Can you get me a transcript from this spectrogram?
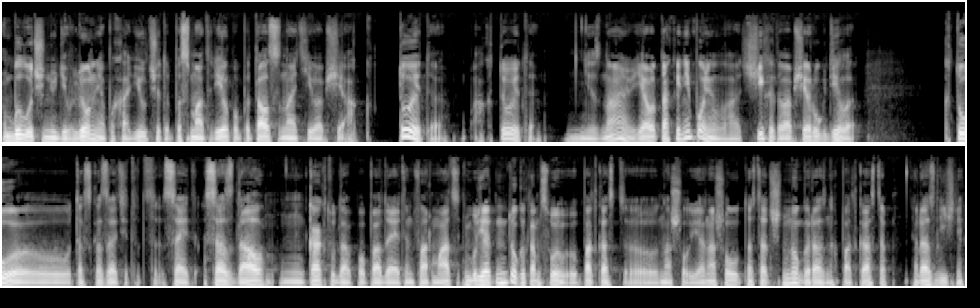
был очень удивлен, я походил, что-то посмотрел, попытался найти вообще, а кто это? А кто это? Не знаю, я вот так и не понял, а чьих это вообще рук дело? Кто, так сказать, этот сайт создал, как туда попадает информация. Я не только там свой подкаст э, нашел, я нашел достаточно много разных подкастов различных,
